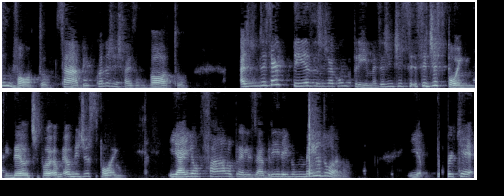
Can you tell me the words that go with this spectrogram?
um voto, sabe? Quando a gente faz um voto, a gente não tem certeza que a gente vai cumprir, mas a gente se, se dispõe, entendeu? Tipo, eu, eu me disponho. E aí eu falo para eles abrirem no meio do ano. E, porque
